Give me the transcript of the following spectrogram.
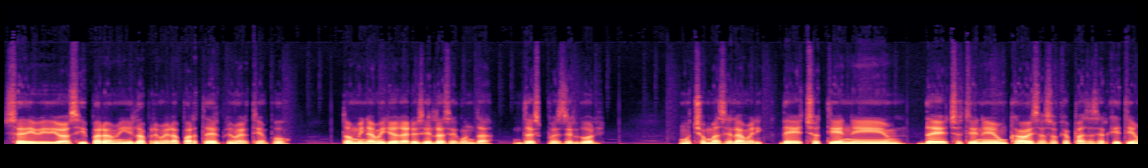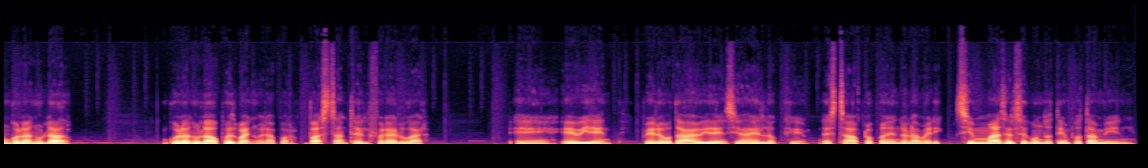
Se dividió así para mí, la primera parte del primer tiempo domina Millonarios y la segunda después del gol. Mucho más el América. De hecho tiene, de hecho tiene un cabezazo que pasa cerca y tiene un gol anulado. Un gol anulado, pues bueno, era por bastante el fuera de lugar. Eh, evidente pero da evidencia de lo que estaba proponiendo el América. Sin más, el segundo tiempo también,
